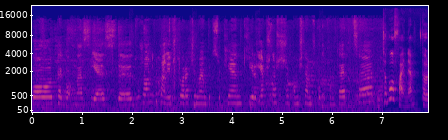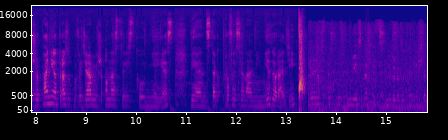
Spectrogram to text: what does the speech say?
bo tego u nas jest e, dużo. Pytanie, czy to raczej mają być sukienki? Ja przyznam szczerze, pomyślałam przykład o konterce. Co było fajne, to że pani od razu powiedziała mi, że ona stylistką nie jest, więc tak profesjonalnie nie doradzi. Nie jestem, więc nie doradzę Pani aż tak.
